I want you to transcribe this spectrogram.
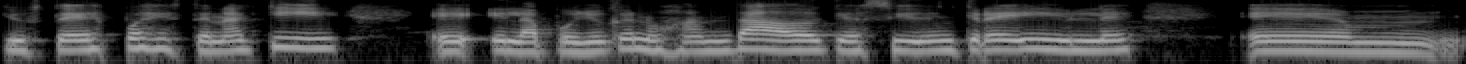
que ustedes pues estén aquí, eh, el apoyo que nos han dado, que ha sido increíble. Em,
